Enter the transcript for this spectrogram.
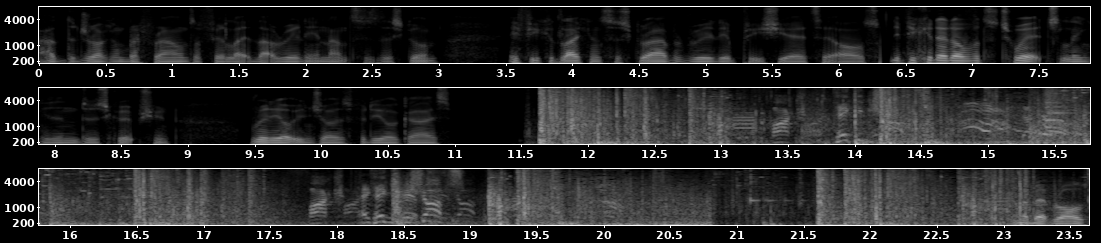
Add the Dragon Breath rounds. I feel like that really enhances this gun. If you could like and subscribe, I'd really appreciate it also. If you could head over to Twitch, link is in the description. Really hope you enjoy this video guys. Fuck. Taking shots. Fuck. Taking, shots. And a bit Ros.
